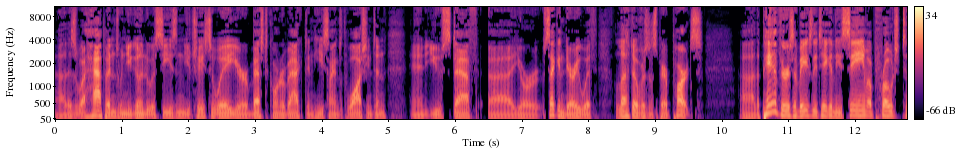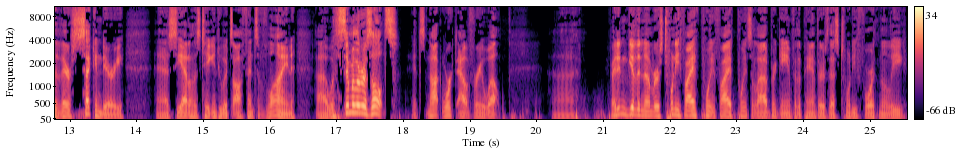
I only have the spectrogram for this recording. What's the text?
Uh, this is what happens when you go into a season. You chase away your best cornerback, and he signs with Washington, and you staff uh, your secondary with leftovers and spare parts. Uh, the Panthers have basically taken the same approach to their secondary as Seattle has taken to its offensive line uh, with similar results. It's not worked out very well. Uh, if I didn't give the numbers, 25.5 points allowed per game for the Panthers. That's 24th in the league.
